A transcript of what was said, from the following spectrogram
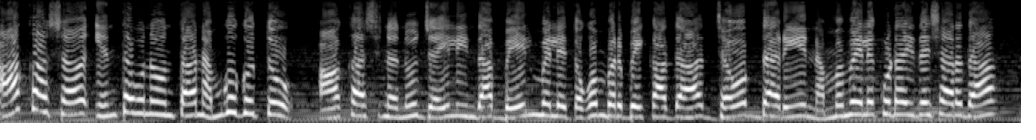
ಆಕಾಶ ಎಂತವನು ಅಂತ ನಮಗೂ ಗೊತ್ತು. ಆಕಾಶನನ್ನು ಜೈಲಿಂದ ಬೇಲ್ ಮೇಲೆ ತಗೊಂಡ್ಬರ್ಬೇಕಾದ ಜವಾಬ್ದಾರಿ ನಮ್ಮ ಮೇಲೆ ಕೂಡ ಇದೆ ಶಾರದಾ.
